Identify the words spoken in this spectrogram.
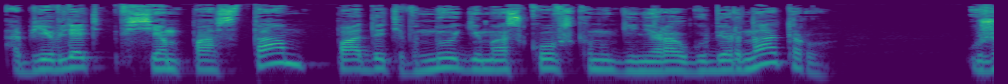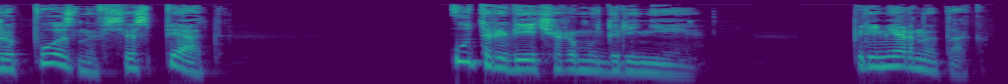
Объявлять всем постам, падать в ноги московскому генерал-губернатору? Уже поздно, все спят. Утро вечера мудренее. Примерно так.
